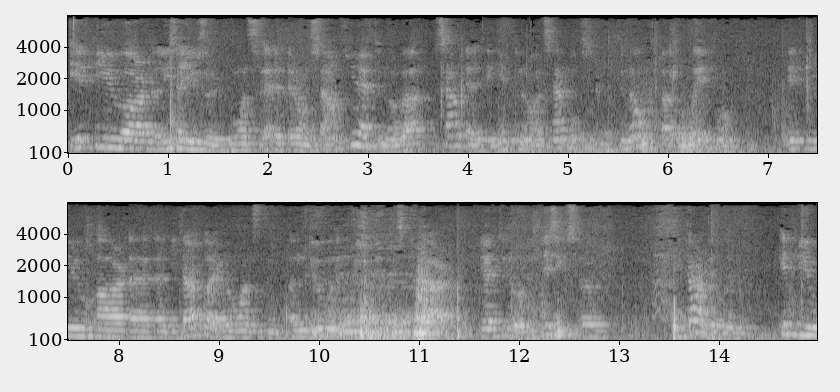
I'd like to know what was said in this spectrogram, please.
if you are a Lisa user who wants to edit their own sounds, you have to know about sound editing. You have to know about samples. You have to know about the waveform. If you are a, a guitar player who wants to undo and redo his guitar, you have to know the physics of guitar building. If you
